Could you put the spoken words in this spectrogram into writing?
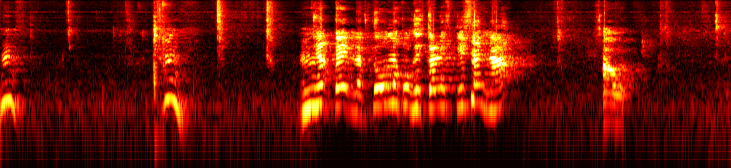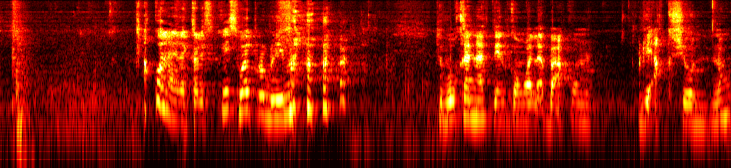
Hmm. Hmm. Nga, kaya nagtuon ako gikaliskisan na. Aw. Ako na nagkaliskis. Why problema? Subukan natin kung wala ba akong reaction, no?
